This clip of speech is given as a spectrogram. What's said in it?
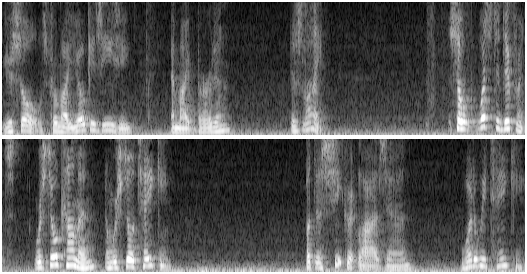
your souls. For my yoke is easy and my burden is light. So, what's the difference? We're still coming and we're still taking. But the secret lies in what are we taking?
